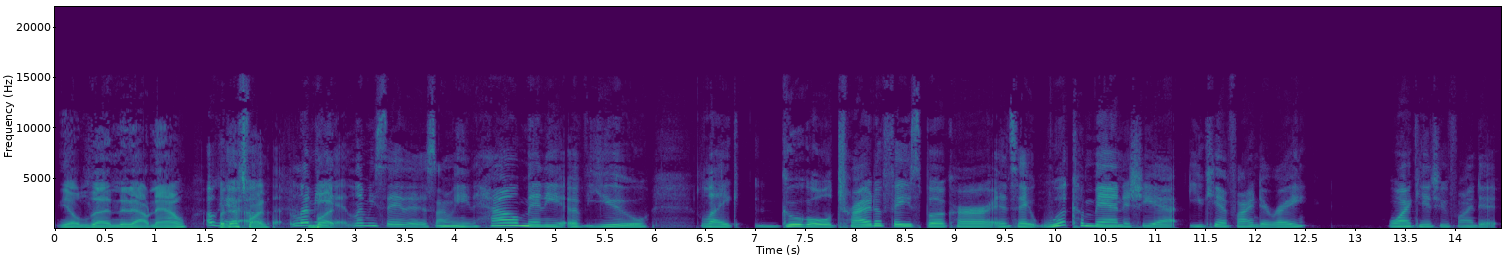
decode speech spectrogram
you know, letting it out now. okay but that's fine. uh, let me But- let me say this I mean how many of you like Google try to Facebook her and say what command is she at you can't find it right why can't you find it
